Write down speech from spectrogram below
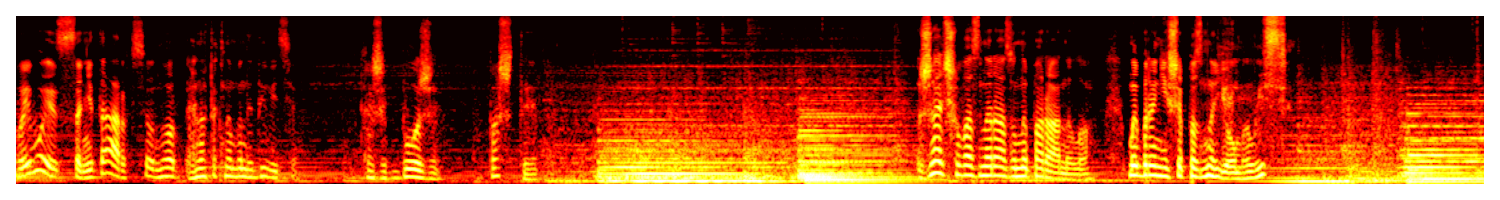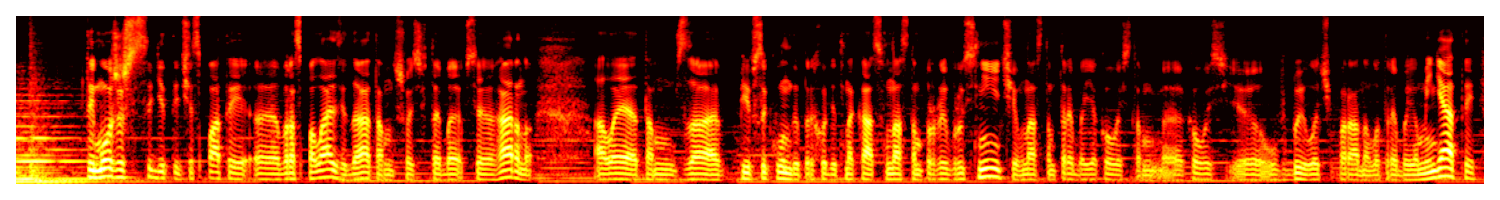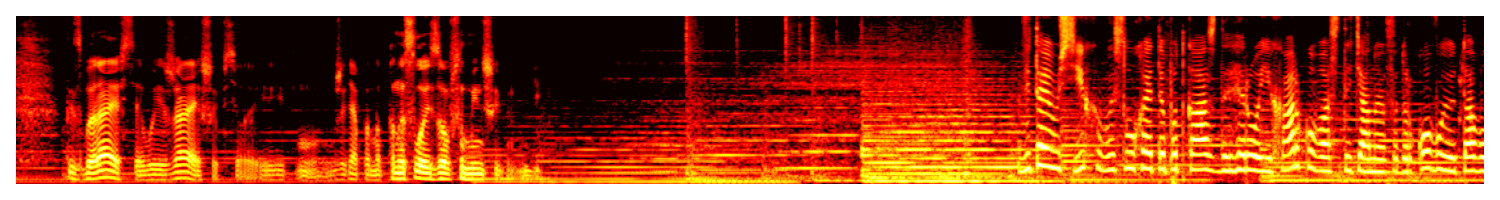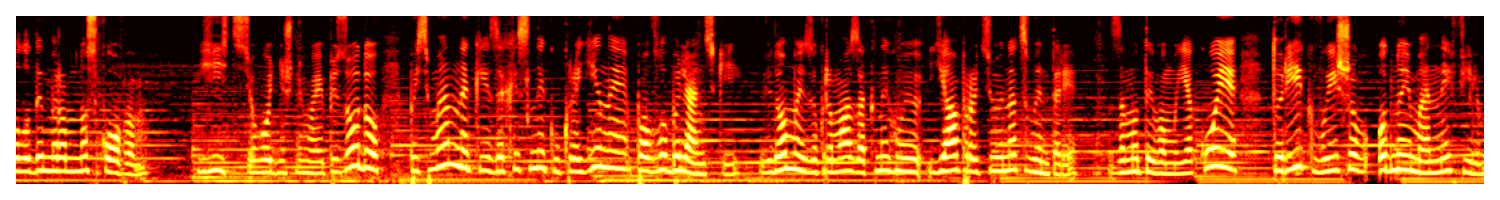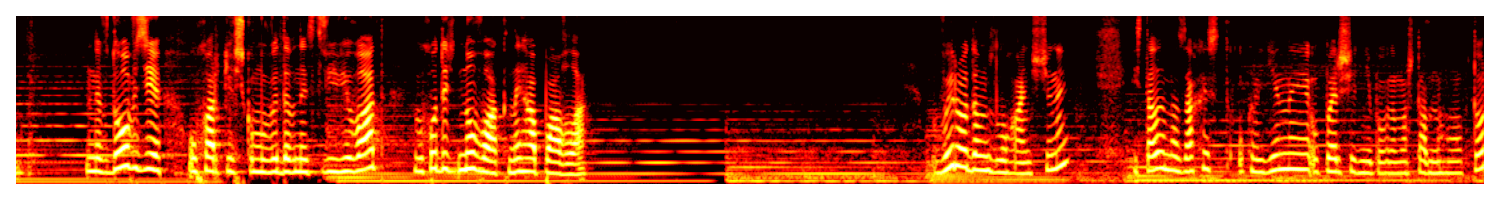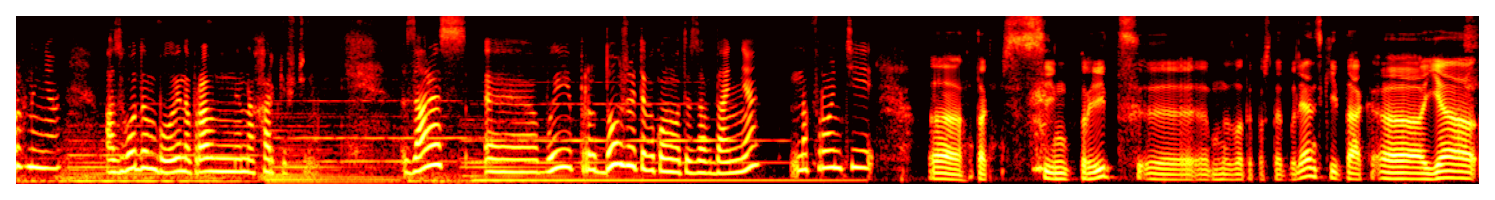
бойовий санітар, все норм. І Вона так на мене дивиться. Каже, Боже, паштет. Жаль, що вас ні разу не поранило. Ми б раніше познайомились. Ти можеш сидіти чи спати е, в розпалазі, да, там щось в тебе все гарно, але там за пів секунди приходить наказ, в нас там прорив русні, чи в нас там треба якогось там е, когось е, вбило чи поранило, треба його міняти. Ти збираєшся, виїжджаєш і все. І життя поне- понеслось зовсім інший бік. Вітаю усіх! Ви слухаєте подкаст Герої Харкова з Тетяною Федорковою та Володимиром Носковим. Гість сьогоднішнього епізоду письменник і захисник України Павло Белянський, відомий, зокрема, за книгою Я працюю на цвинтарі, за мотивами якої торік вийшов одноіменний фільм. Невдовзі у харківському видавництві Віват виходить нова книга Павла. Ви родом з Луганщини і стали на захист України у перші дні повномасштабного вторгнення, а згодом були направлені на Харківщину. Зараз е, ви продовжуєте виконувати завдання на фронті. Е, так, всім привіт. Е, мене звати Паштет Белянський. Так, е, я е,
